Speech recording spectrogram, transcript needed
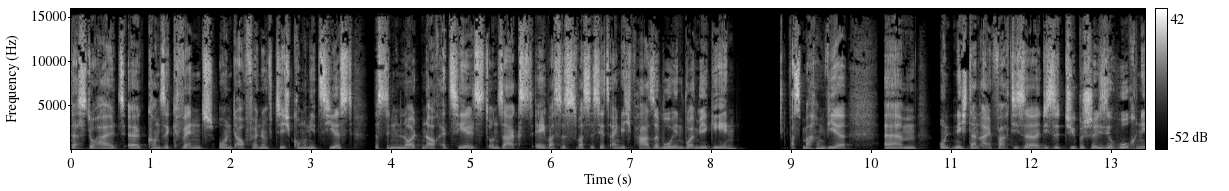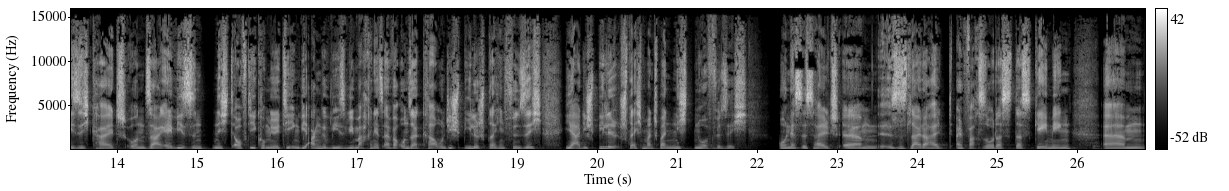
dass du halt äh, konsequent und auch vernünftig kommunizierst, dass du den Leuten auch erzählst und sagst, ey, was ist, was ist jetzt eigentlich Phase, wohin wollen wir gehen? Was machen wir? Ähm, und nicht dann einfach diese, diese typische, diese Hochnäsigkeit und sagen, ey, wir sind nicht auf die Community irgendwie angewiesen. Wir machen jetzt einfach unser Kram und die Spiele sprechen für sich. Ja, die Spiele sprechen manchmal nicht nur für sich. Und es ist halt, ähm, es ist leider halt einfach so, dass das Gaming ähm,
